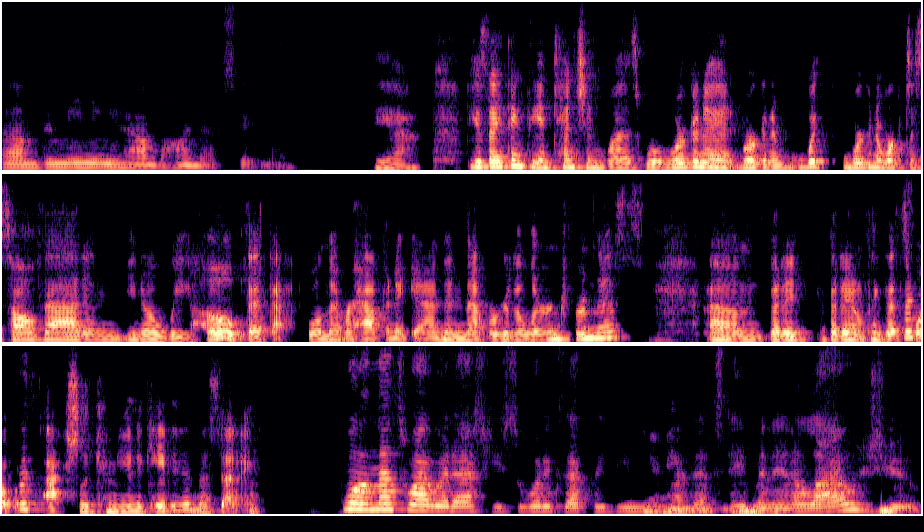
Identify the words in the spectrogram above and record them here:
um, the meaning you have behind that statement. Yeah, because I think the intention was, well, we're gonna we're gonna we're gonna work to solve that, and you know, we hope that that will never happen again, and that we're gonna learn from this. Um, but I but I don't think that's But- what was but- actually communicated in the setting. Well, and that's why I would ask you, so what exactly do you mean by that statement? It allows you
